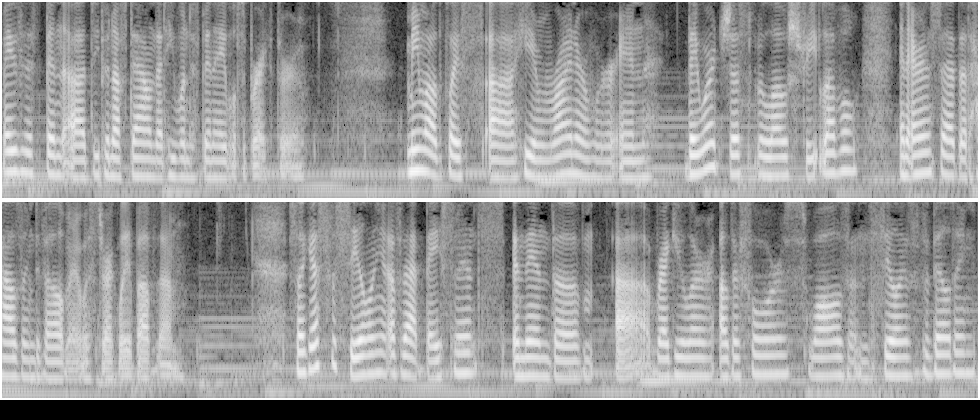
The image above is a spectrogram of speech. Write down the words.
Maybe they've been uh, deep enough down that he wouldn't have been able to break through. Meanwhile, the place uh, he and Reiner were in, they were just below street level, and Eren said that housing development was directly above them. So I guess the ceiling of that basement and then the uh, regular other floors, walls, and ceilings of the building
